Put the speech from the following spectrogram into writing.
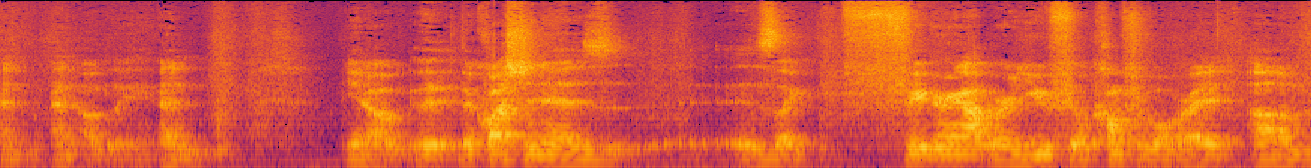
and, and ugly. And you know, the the question is is like figuring out where you feel comfortable, right? Um,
